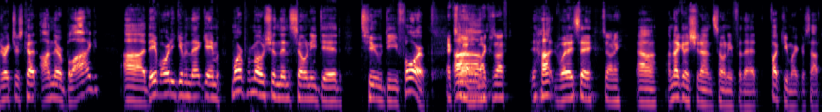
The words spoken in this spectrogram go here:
director's cut, on their blog. Uh, they've already given that game more promotion than Sony did to D4. X, uh, Microsoft, Huh, what did I say? Sony. Uh, I'm not going to shit on Sony for that. Fuck you, Microsoft.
